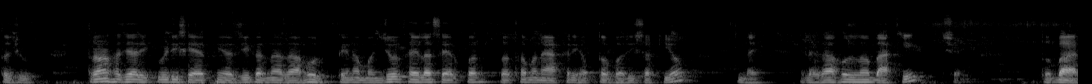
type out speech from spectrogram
તો જુઓ. ત્રણ હજાર ઇક્વિટી શેરની અરજી કરનાર રાહુલ તેના મંજૂર થયેલા શેર પર પ્રથમ અને આખરી હપ્તો ભરી શક્યો નહીં. એટલે રાહુલનો બાકી છે. તો બાર.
